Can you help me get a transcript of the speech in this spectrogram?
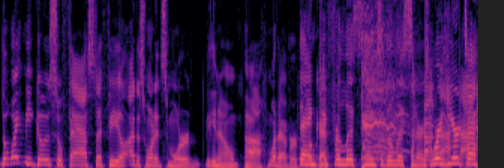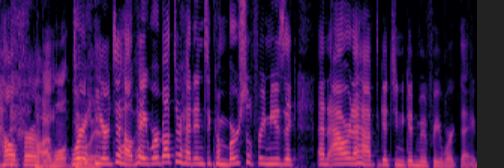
the white meat goes so fast. I feel I just wanted some more. You know, uh, whatever. Thank Okay. you for listening to the listeners. We're here to help, Brody. I won't We're it. here to help. Hey, we're about to head into commercial free music, an hour and a half to get you in a good mood for your workday.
